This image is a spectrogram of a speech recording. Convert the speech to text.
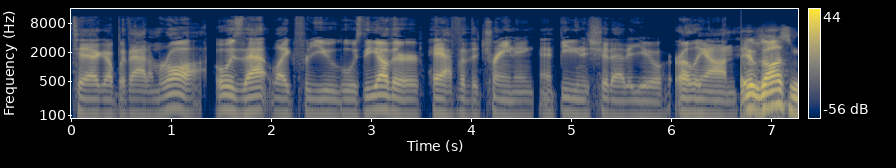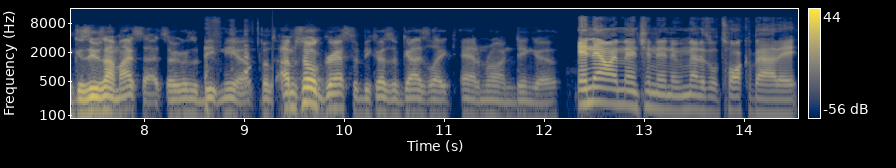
tag up with Adam Raw. What was that like for you, who was the other half of the training and beating the shit out of you early on? It was awesome because he was on my side, so he was to beat me up. But I'm so aggressive because of guys like Adam and Dingo. And now I mentioned it, and we might as well talk about it.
